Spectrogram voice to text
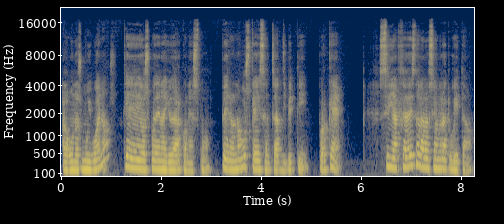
algunos muy buenos, que os pueden ayudar con esto. Pero no busquéis en ChatGPT. ¿Por qué? Si accedéis a la versión gratuita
